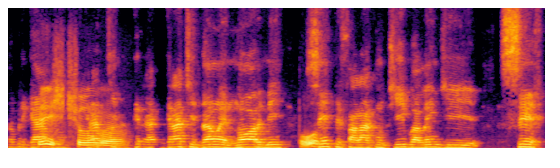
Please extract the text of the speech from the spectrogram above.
Muito obrigado. Fechou, Grati... Gratidão enorme. Pô. Sempre falar contigo, além de ser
